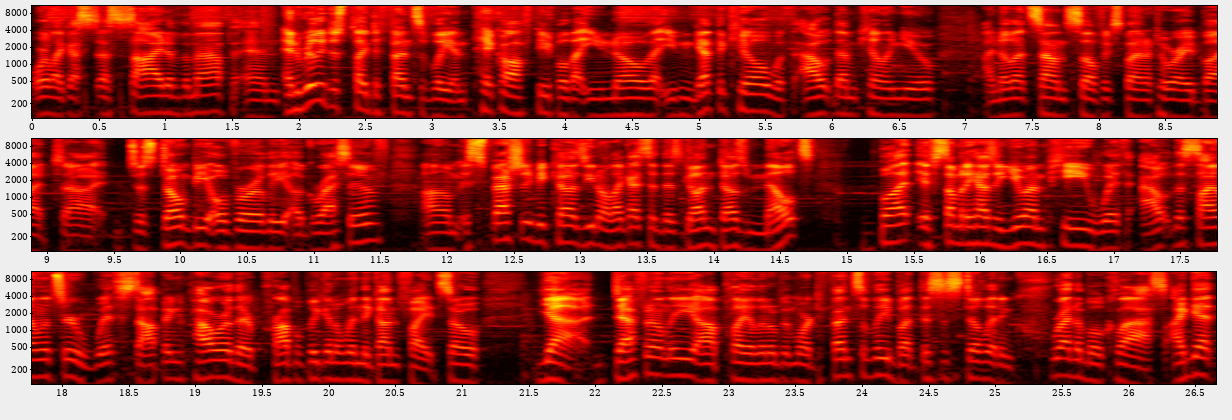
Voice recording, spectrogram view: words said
or like a, a, side of the map and and really just play defensively and pick off people that you know that you can get the kill without them killing you. I know that sounds self-explanatory, but uh, just don't be overly aggressive, um, especially because, you know, like I said, this gun does melt, but if somebody has a UMP without the silencer with stopping power, they're probably going to win the gunfight. So yeah, definitely uh, play a little bit more defensively, but this is still an incredible class. I get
